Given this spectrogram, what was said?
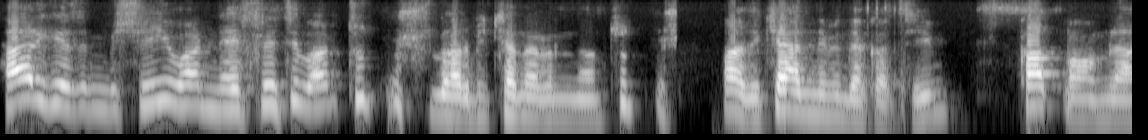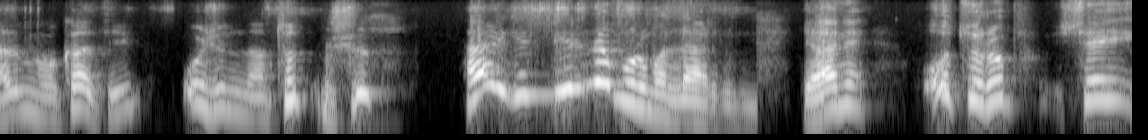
Herkesin bir şeyi var, nefreti var. Tutmuşlar bir kenarından tutmuş. Hadi kendimi de katayım. Katmam lazım ama katayım. Ucundan tutmuşuz. Herkes birine vurma derdinde. Yani oturup şey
